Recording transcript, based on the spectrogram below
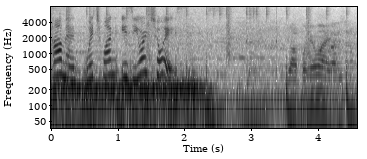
Comment which one is your choice. Gwapo ni White.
